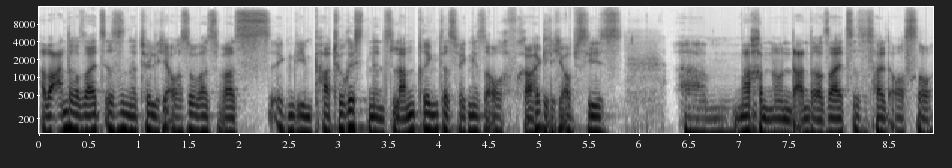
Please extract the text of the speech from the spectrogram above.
Aber andererseits ist es natürlich auch sowas, was irgendwie ein paar Touristen ins Land bringt. Deswegen ist auch fraglich, ob sie es ähm, machen. Und andererseits ist es halt auch so,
